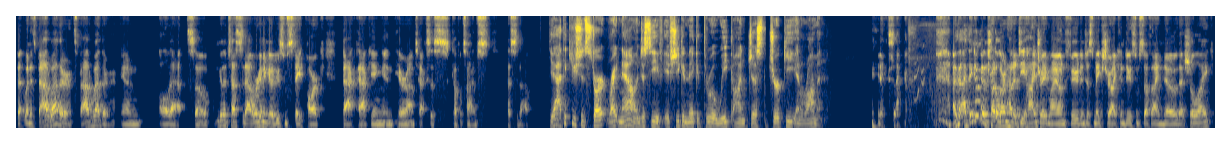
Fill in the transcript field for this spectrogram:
but when it's bad weather, it's bad weather and all that. So I'm going to test it out. We're going to go do some state park backpacking in here around Texas a couple times, test it out. Yeah, I think you should start right now and just see if, if she can make it through a week on just jerky and ramen. exactly. I, th- I, think I'm going to try to learn how to dehydrate my own food and just make sure I can do some stuff that I know that she'll like.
